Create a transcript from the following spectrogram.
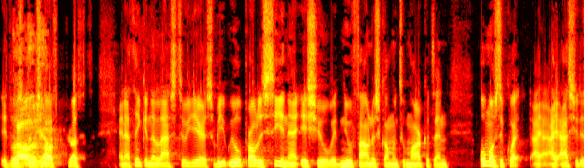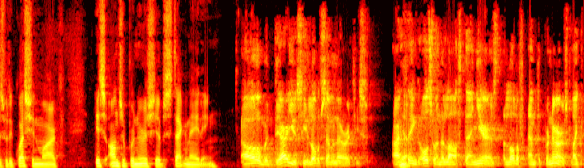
it was oh, was yeah. a lot of trust and i think in the last two years we, we will probably see an issue with new founders coming to market and almost the que- I, I ask you this with a question mark is entrepreneurship stagnating oh but there you see a lot of similarities i yeah. think also in the last 10 years a lot of entrepreneurs like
